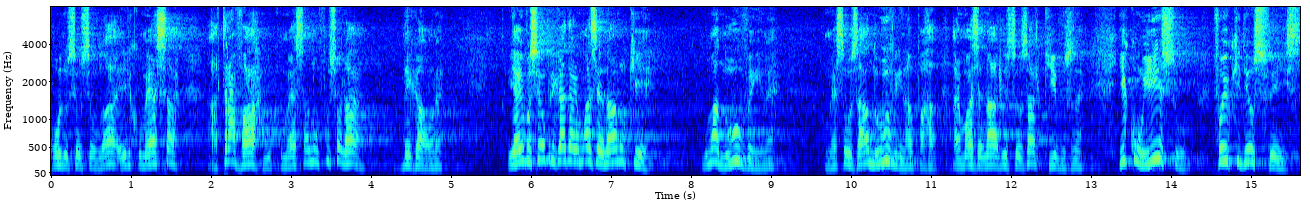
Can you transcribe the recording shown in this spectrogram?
ou no seu celular, ele começa a travar, começa a não funcionar legal, né? E aí você é obrigado a armazenar no quê? Numa nuvem, né? Começa a usar a nuvem né, para armazenar ali os seus arquivos, né? E com isso, foi o que Deus fez.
